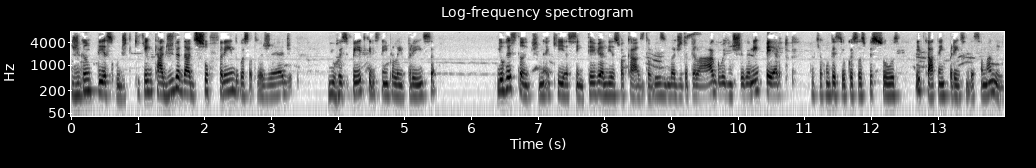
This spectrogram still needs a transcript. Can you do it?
gigantesco de que quem está de verdade sofrendo com essa tragédia e o respeito que eles têm pela imprensa e o restante, né, que assim, teve ali a sua casa talvez invadida pela água, mas não chega nem perto do que aconteceu com essas pessoas e trata a imprensa dessa maneira.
